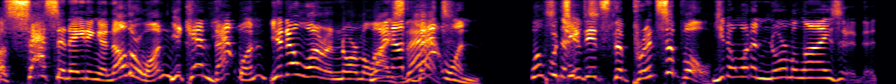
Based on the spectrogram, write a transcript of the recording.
assassinating another one. You can that one. You don't want to normalize Why not that. that, one? Well, it's, it's the principle. you don't want to normalize uh,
